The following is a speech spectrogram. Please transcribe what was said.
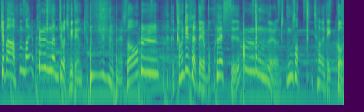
쩌바 한번 힘만 들어주게 되는 거. 그래서 음, 그 강대사들 뭐 클래스 음, 분석 차야 되고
